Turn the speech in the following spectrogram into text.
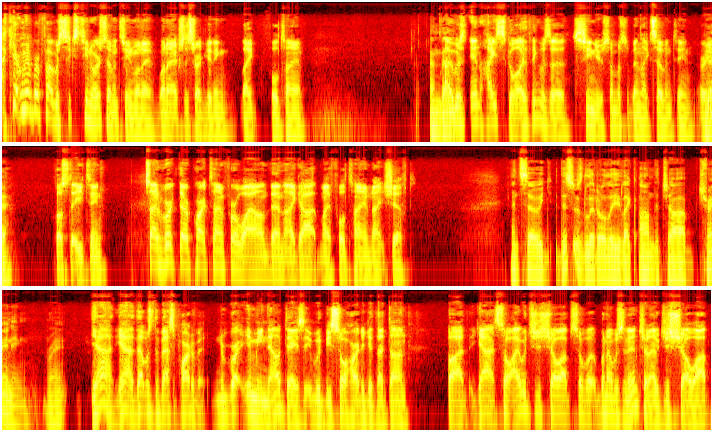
I can't remember if I was sixteen or seventeen when I when I actually started getting like full time. And then I was in high school. I think it was a senior, so I must have been like seventeen or yeah. close to eighteen. So I'd worked there part time for a while, and then I got my full time night shift. And so this was literally like on the job training, right? Yeah, yeah, that was the best part of it. I mean, nowadays it would be so hard to get that done. But yeah, so I would just show up. So when I was an intern, I would just show up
